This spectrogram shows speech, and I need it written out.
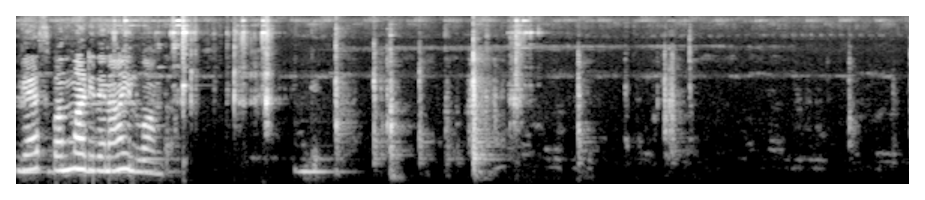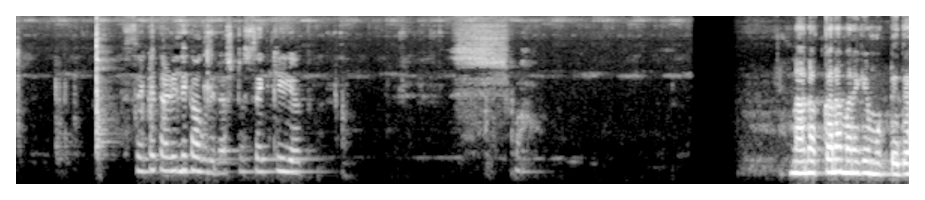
ಗ್ಯಾಸ್ ಬಂದ್ ಮಾಡಿದೆನಾ ಇಲ್ವಾ ಅಂತ. ಸೆಕೆ ತಡಿಲಿಕ್ಕೆ ಆಗೋದಿಲ್ಲ ಅಷ್ಟು ಸೆಕೆ ನಾನು ಅಕ್ಕನ ಮನೆಗೆ ಮುಟ್ಟಿದೆ.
